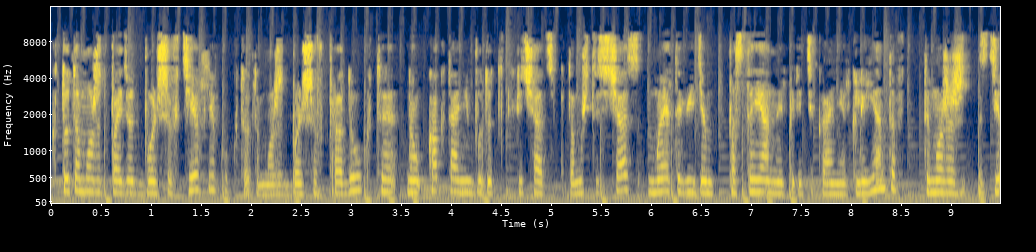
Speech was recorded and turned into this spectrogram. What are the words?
Кто-то, может, пойдет больше в технику, кто-то, может, больше в продукты, но как-то они будут отличаться, потому что сейчас мы это видим постоянное перетекание клиентов. Ты можешь сделать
